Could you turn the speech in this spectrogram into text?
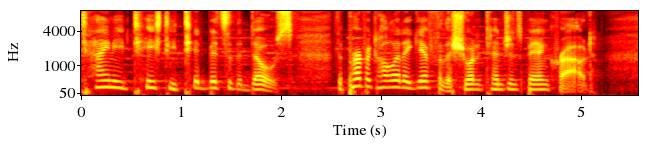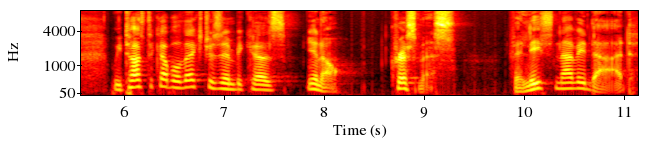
tiny, tasty tidbits of the dose. The perfect holiday gift for the short attention span crowd. We tossed a couple of extras in because, you know, Christmas. Feliz Navidad.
